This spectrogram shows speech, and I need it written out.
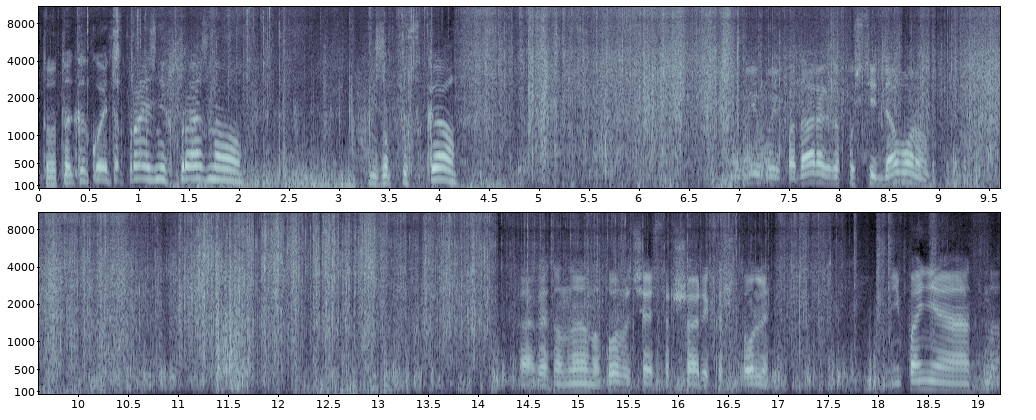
Кто-то какой-то праздник праздновал, запускал. Подарок запустить, да, ворон? Так, это, наверное, тоже часть шарика, что ли? Непонятно.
